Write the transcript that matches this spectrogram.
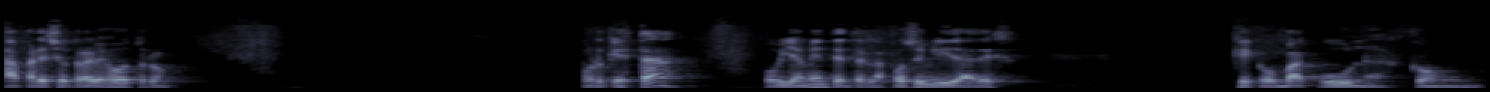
aparece otra vez otro, porque está, obviamente, entre las posibilidades que con vacunas, con,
